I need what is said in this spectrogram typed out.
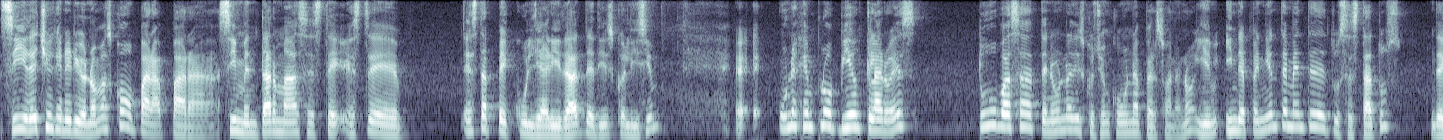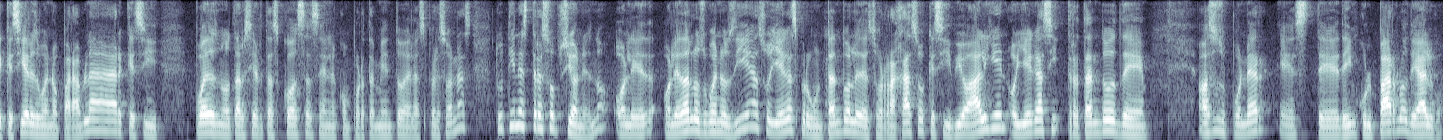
Sí, de hecho, ingeniero, nomás como para, para cimentar más este, este, esta peculiaridad de Disco Elysium. Eh, eh, un ejemplo bien claro es, tú vas a tener una discusión con una persona, ¿no? Y independientemente de tus estatus, de que si eres bueno para hablar, que si puedes notar ciertas cosas en el comportamiento de las personas, tú tienes tres opciones, ¿no? O le, o le das los buenos días, o llegas preguntándole de zorrajazo que si vio a alguien, o llegas tratando de, vamos a suponer, este, de inculparlo de algo.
